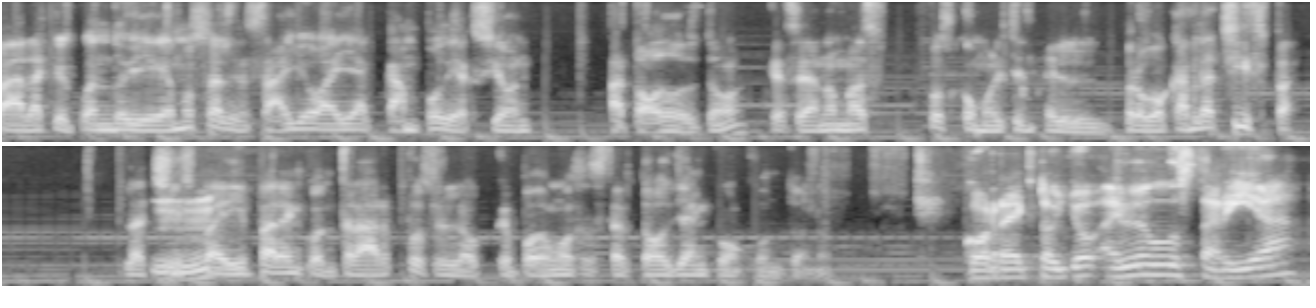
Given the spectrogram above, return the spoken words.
para que cuando lleguemos al ensayo haya campo de acción a todos, ¿no? Que sea nomás, pues como el, el provocar la chispa la chispa ahí para encontrar pues lo que podemos hacer todos ya en conjunto, ¿no? Correcto. Yo a mí me gustaría,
